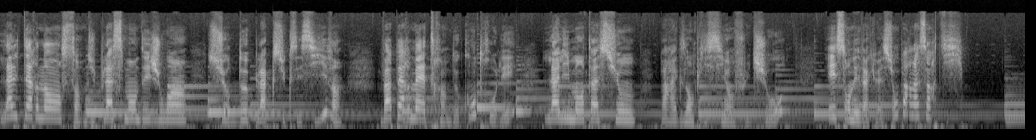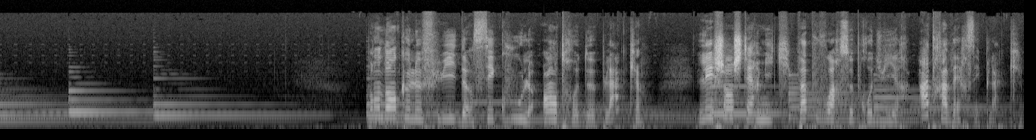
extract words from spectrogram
L'alternance du placement des joints sur deux plaques successives va permettre de contrôler l'alimentation, par exemple ici en fluide chaud, et son évacuation par la sortie. Pendant que le fluide s'écoule entre deux plaques, l'échange thermique va pouvoir se produire à travers ces plaques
